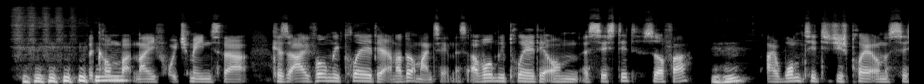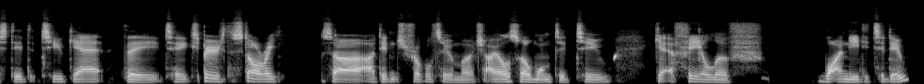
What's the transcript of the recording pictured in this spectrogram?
the combat knife, which means that because I've only played it, and I don't mind saying this, I've only played it on assisted so far. Hmm I wanted to just play it unassisted to get the to experience the story, so I didn't struggle too much. I also wanted to get a feel of what I needed to do,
